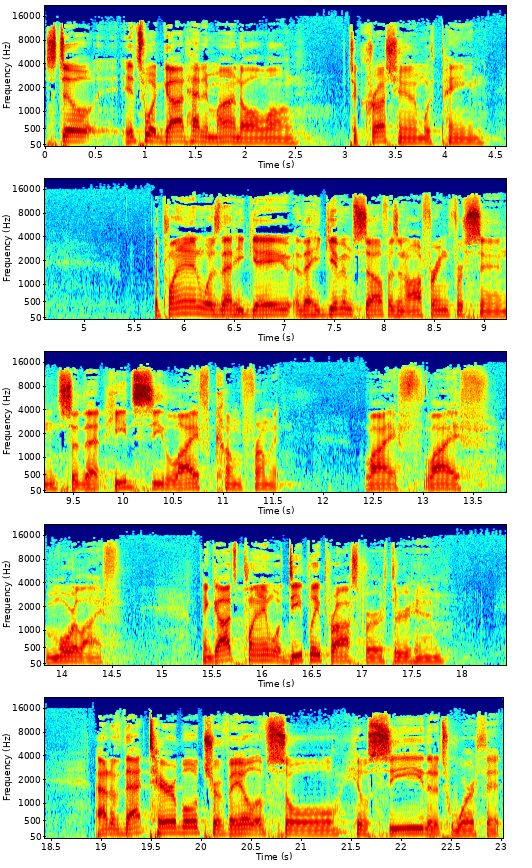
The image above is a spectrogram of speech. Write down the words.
Still, it's what God had in mind all along to crush him with pain. The plan was that he gave that he give himself as an offering for sin so that he'd see life come from it. Life, life, more life. And God's plan will deeply prosper through him. Out of that terrible travail of soul, he'll see that it's worth it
